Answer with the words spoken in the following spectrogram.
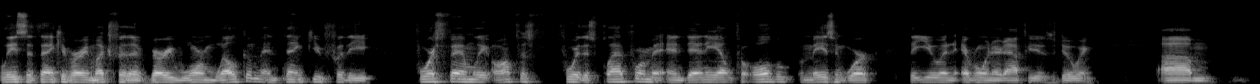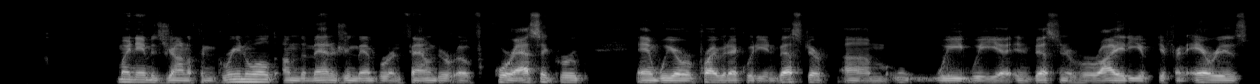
Lisa, thank you very much for the very warm welcome, and thank you for the Force Family Office for this platform, and Danielle for all the amazing work that you and everyone at AFYA is doing. Um, my name is Jonathan Greenwald. I'm the managing member and founder of Core Asset Group, and we are a private equity investor. Um, we we uh, invest in a variety of different areas.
